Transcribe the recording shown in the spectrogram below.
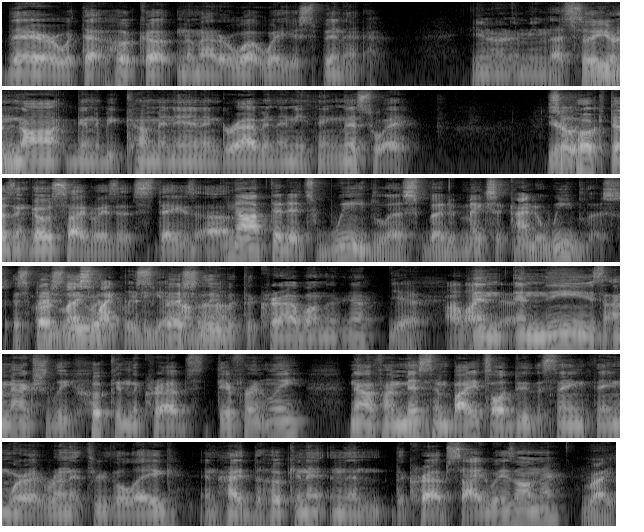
there with that hook up no matter what way you spin it. You know what I mean? That's so you're neat. not going to be coming in and grabbing anything this way. Your So- hook doesn't go sideways; it stays up. Not that it's weedless, but it makes it kind of weedless. especially less with, likely to get especially with the crab on there. Yeah. Yeah, I like and that. and these I'm actually hooking the crabs differently. Now if I'm missing bites, I'll do the same thing where I run it through the leg and hide the hook in it, and then the crab sideways on there. right.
